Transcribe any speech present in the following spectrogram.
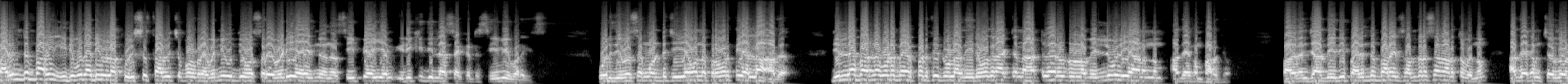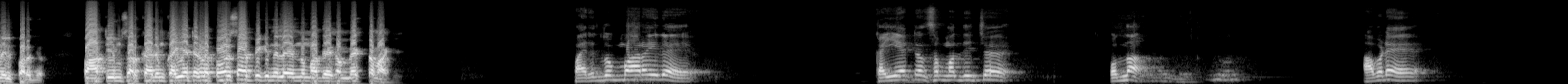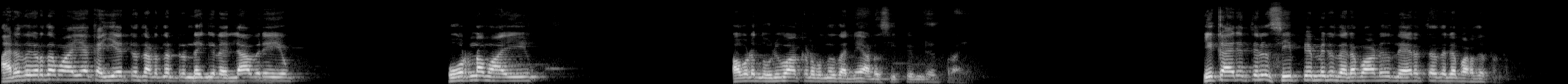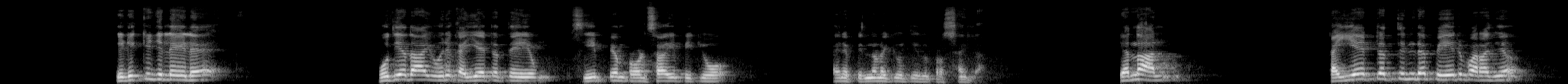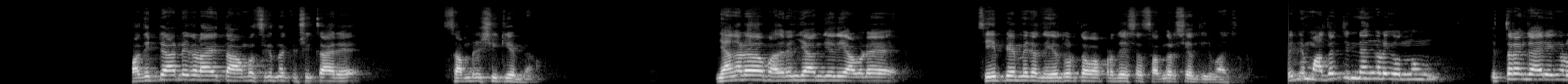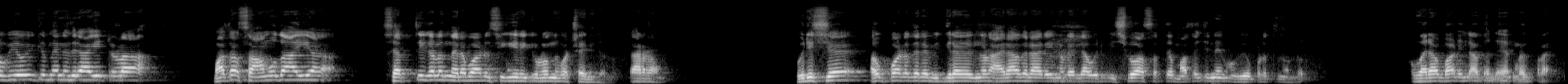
പരുന്തുംപാറയിൽ ഇരുപതടിയുള്ള കുരിശ് സ്ഥാപിച്ചപ്പോൾ റവന്യൂ ഉദ്യോഗസ്ഥർ എവിടെയായിരുന്നു എന്ന് C P I M Idukki ജില്ലാ സെക്രട്ടറി സി വി വർഗീസ്. ഒരു ദിവസം കൊണ്ട് ചെയ്യാവുന്ന പ്രവൃത്തിയല്ല അത്. ജില്ലാ ഭരണകൂടം ഏർപ്പെടുത്തിയിട്ടുള്ള നിരോധനാജ്ഞ നാട്ടുകാരോടുള്ള വെല്ലുവിളിയാണെന്നും അദ്ദേഹം പറഞ്ഞു. പതിനഞ്ചാം തീയതി പരുന്തുംപാറയിൽ സന്ദർശനം നടത്തുമെന്നും അദ്ദേഹം ചെറുതോണിയിൽ പറഞ്ഞു. പാർട്ടിയും സർക്കാരും കയ്യേറ്റങ്ങളെ പ്രോത്സാഹിപ്പിക്കുന്നില്ല എന്നും അദ്ദേഹം വ്യക്തമാക്കി. പരുന്തുംപാറയിലെ കയ്യേറ്റം സംബന്ധിച്ച് ഒന്ന് അവിടെ അനധികൃതമായ കയ്യേറ്റം നടന്നിട്ടുണ്ടെങ്കിൽ എല്ലാവരെയും പൂർണമായും അവിടെ നിന്ന് ഒഴിവാക്കണമെന്ന് തന്നെയാണ് സി പി എമ്മിന്റെ അഭിപ്രായം. ഈ കാര്യത്തിൽ സി പി എമ്മിന്റെ നിലപാട് നേരത്തെ തന്നെ പറഞ്ഞിട്ടുണ്ട്. ഇടുക്കി ജില്ലയിലെ പുതിയതായി ഒരു കയ്യേറ്റത്തെയും സി പി എം പ്രോത്സാഹിപ്പിക്കുകയോ അതിനെ പിന്തുണയ്ക്കുകയോ ചെയ്ത് പ്രശ്നമില്ല. എന്നാൽ കയ്യേറ്റത്തിന്റെ പേര് പറഞ്ഞ് പതിറ്റാണ്ടുകളായി താമസിക്കുന്ന കൃഷിക്കാരെ സംരക്ഷിക്കുകയും വേണം. ഞങ്ങൾ പതിനഞ്ചാം തീയതി അവിടെ സി പി എമ്മിന്റെ നേതൃത്വ പ്രദേശം സന്ദർശിക്കാൻ തീരുമാനിച്ചിട്ടുണ്ട്. പിന്നെ മതചിഹ്നങ്ങളെയൊന്നും ഇത്തരം കാര്യങ്ങൾ ഉപയോഗിക്കുന്നതിനെതിരായിട്ടുള്ള മത സാമുദായിക ശക്തികളും നിലപാട് സ്വീകരിക്കണമെന്ന് പക്ഷേ എനിക്കുണ്ട്. കാരണം കുരിശ് ഔപ്പാടത്തിലെ വിഗ്രഹങ്ങൾ ആരാധനാലയങ്ങളെല്ലാം ഒരു വിശ്വാസത്തെ മതചിഹ്നങ്ങൾ ഉപയോഗപ്പെടുത്തുന്നുണ്ട്. വരാൻ പാടില്ലാത്തതിന്റെ ഞങ്ങളുടെ അഭിപ്രായം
